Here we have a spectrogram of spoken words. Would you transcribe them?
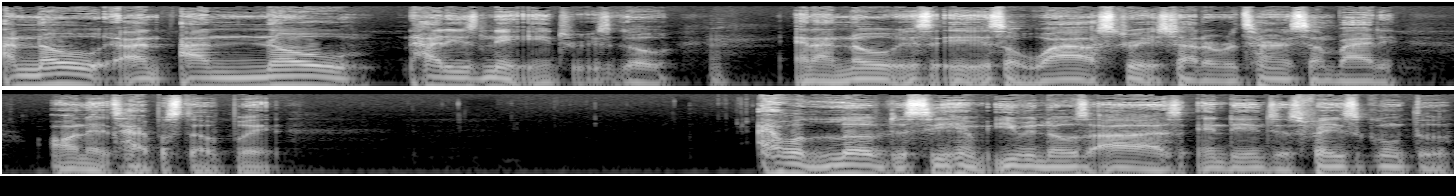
I know I, I know how these neck injuries go. And I know it's it's a wild stretch try to return somebody on that type of stuff, but I would love to see him even those odds and then just face Gunther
